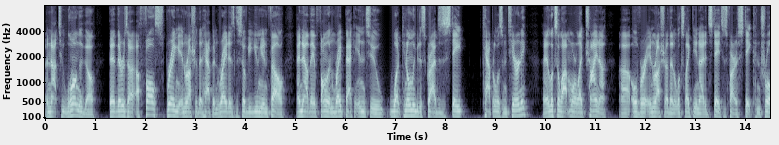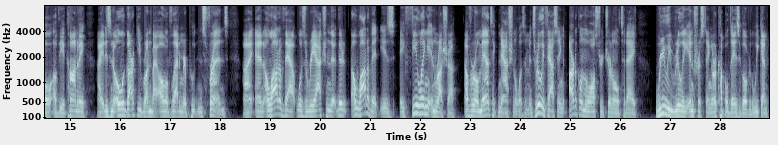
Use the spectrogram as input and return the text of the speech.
uh, not too long ago. There was a, a, false spring in Russia that happened right as the Soviet Union fell, and now they've fallen right back into what can only be described as a state capitalism tyranny. And it looks a lot more like China uh, over in Russia than it looks like the United States as far as state control of the economy. Uh, it is an oligarchy run by all of Vladimir Putin's friends. Uh, and a lot of that was a reaction that there, a lot of it is a feeling in Russia of romantic nationalism. It's really fascinating. Article in the Wall Street Journal today really, really interesting, or a couple days ago over the weekend,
